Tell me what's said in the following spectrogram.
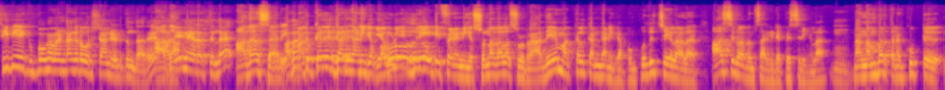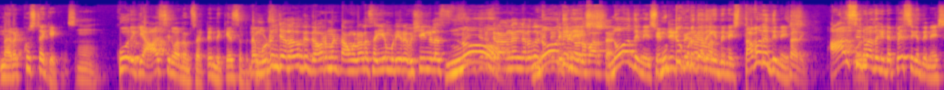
சிபிஐக்கு போக வேண்டாங்கிற ஒரு ஸ்டாண்ட் எடுத்திருந்தாரு. அதே நேரத்துல அதான் சார். மக்கள் டிஃபனை நீங்க சொன்னதால சொல்றேன். அதே மக்கள் கண்காணிக்கப்படும் பொதுச் செயலாளர் ஆசீர்வாதம் சார் கிட்ட பேசுறீங்களா? நான் நம்பர் தரேன் கூப்பிட்டு நான் ரெக்வஸ்டா கேட்கிறேன் சார். கோரிக்கை ஆசீர்வாதம் சார் இந்த கேஸ் முடிஞ்ச அளவுக்கு கவர்மெண்ட் அவங்களால செய்ய முடியற விஷயங்களை நோ தினேஷ். வார்த்தை. நோ தினேஷ். முட்டு கொடுக்காதீங்க. தினேஷ். தவறு தினேஷ். சரி. ஆசீர்வாத கிட்ட பேசுங்க தினேஷ்.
